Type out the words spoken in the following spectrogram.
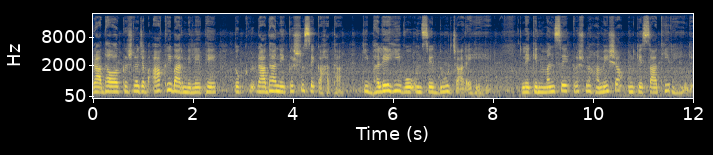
राधा और कृष्ण जब आखिरी बार मिले थे तो राधा ने कृष्ण से कहा था कि भले ही वो उनसे दूर जा रहे हैं, लेकिन मन से कृष्ण हमेशा उनके साथ ही रहेंगे।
